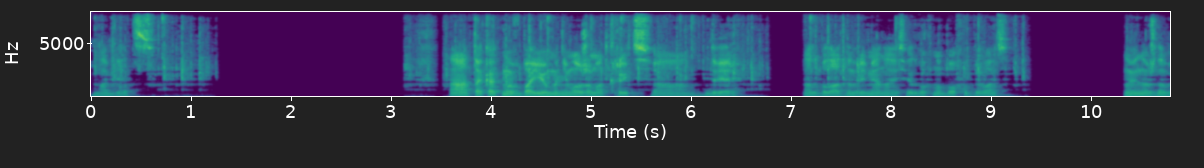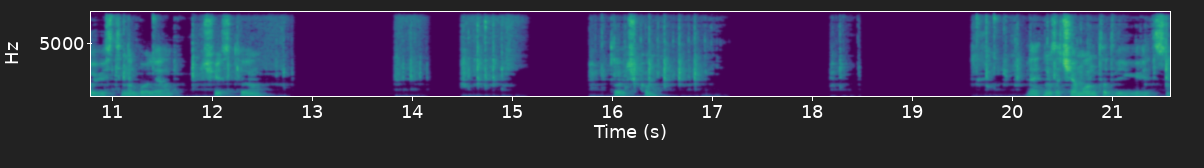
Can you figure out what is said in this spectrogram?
Молодец. А, так как мы в бою, мы не можем открыть а, дверь. Надо было одновременно этих двух мобов убивать. Ну и нужно вывести на более чистую точку. Блять, ну зачем он-то двигается?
